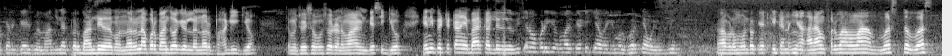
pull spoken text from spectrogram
અત્યારે ગેસ મેં માદીનાથ પર બાંધી હતા પણ નરના પર બાંધવા ગયો એટલે નર ભાગી ગયો. તમે જોઈ શકો છો અને વાવીને બેસી ગયો. એની પેટે ટાણે બહાર કાઢ લીધો. તો વિચારમાં પડી ગયો કે મારી પેટી ક્યાં હોય ગઈ મારું ઘર ક્યાં હોય ગયું? આપણો મોટો કેટ કીટન અહીંયા આરામ ફરવામાં મસ્ત મસ્ત.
